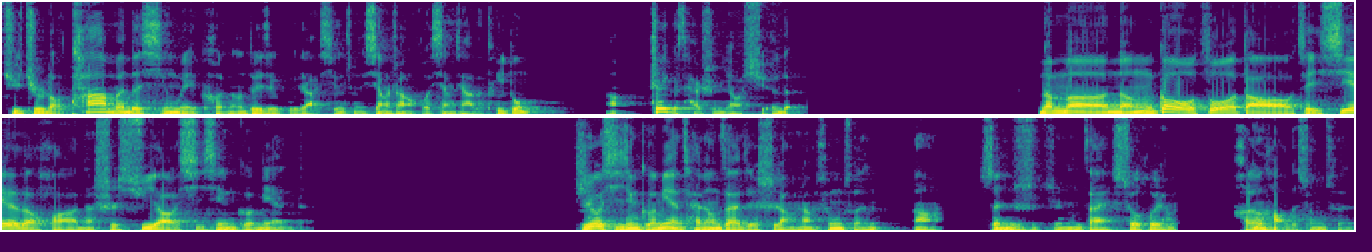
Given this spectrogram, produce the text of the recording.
去知道他们的行为可能对这股价形成向上或向下的推动啊，这个才是你要学的。那么能够做到这些的话呢，是需要洗心革面的。只有洗心革面，才能在这市场上生存啊，甚至是只能在社会上很好的生存。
